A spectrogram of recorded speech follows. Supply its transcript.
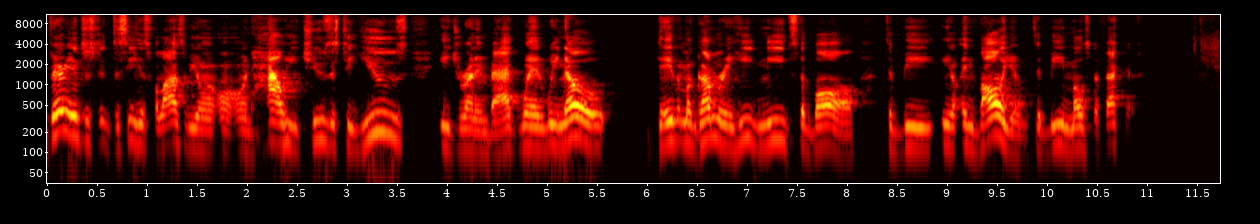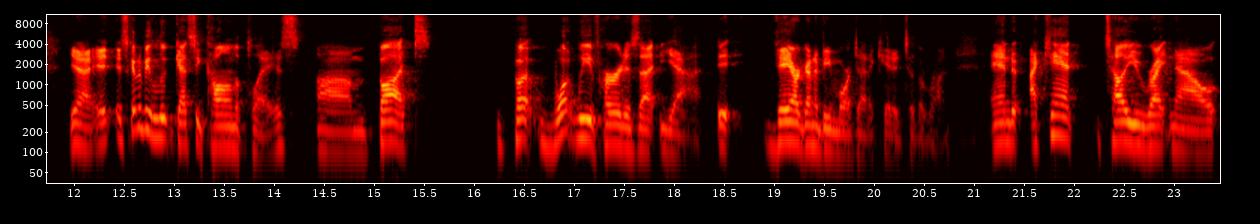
very interested to see his philosophy on, on, on how he chooses to use each running back. When we know David Montgomery, he needs the ball to be, you know, in volume to be most effective. Yeah, it, it's going to be Luke Getsy calling the plays, um, but but what we've heard is that yeah, it, they are going to be more dedicated to the run. And I can't tell you right now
